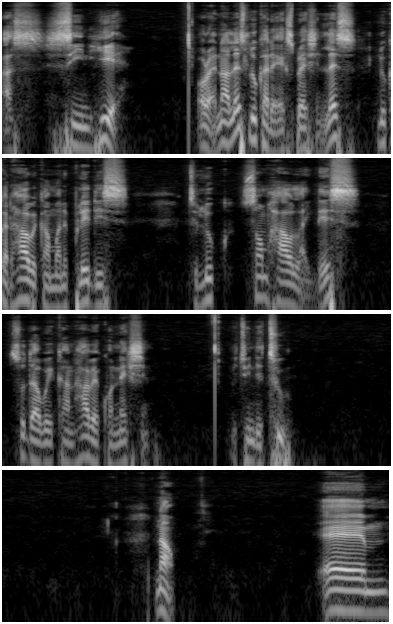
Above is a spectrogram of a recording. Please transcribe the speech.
as seen here. Alright, now let's look at the expression. Let's look at how we can manipulate this to look somehow like this so that we can have a connection between the two. Now, um,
